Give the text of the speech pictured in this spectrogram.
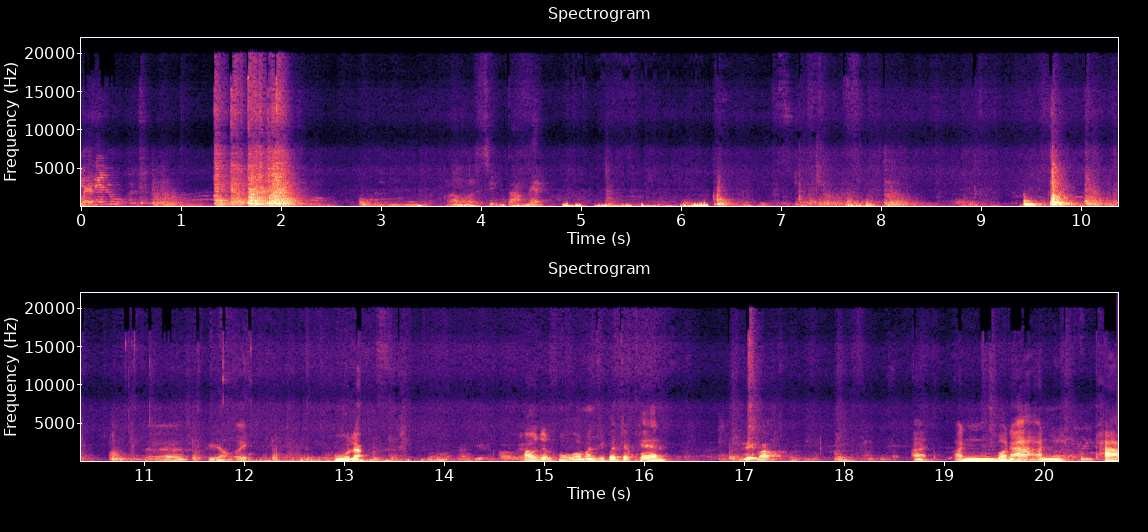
เม็ดเอามาสิบสามเม็ดเออพี่น้องเอ้ย หูละเขาจะหูว่ามันสิเบิดจากแผ่นนี่ปะอะอันบ่นะอันผ่า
